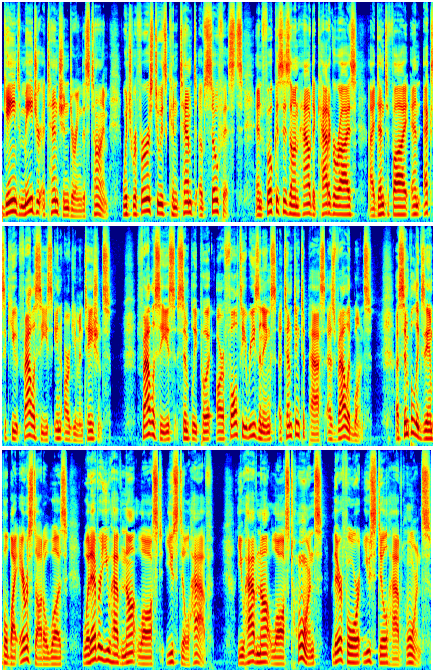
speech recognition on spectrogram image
gained major attention during this time, which refers to his contempt of sophists and focuses on how to categorize, identify, and execute fallacies in argumentations. Fallacies, simply put, are faulty reasonings attempting to pass as valid ones. A simple example by Aristotle was Whatever you have not lost, you still have. You have not lost horns, therefore you still have horns.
